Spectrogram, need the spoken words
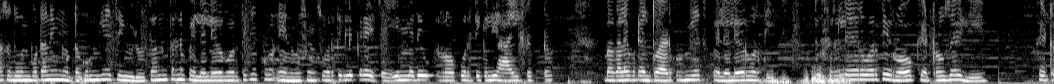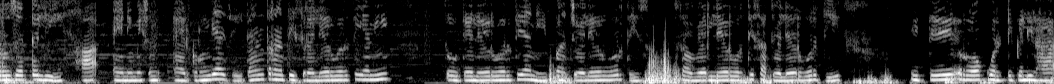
असं दोन बोटाने मोठं करून घ्यायचं व्हिडिओ. त्यानंतर पहिल्या लेअरवरती क्लिक करून ॲनिमेशन्सवरती क्लिक करायचं. आहे इनमध्ये रॉक वर्टिकली हा इफेक्ट बघायला भेटेल तो ॲड करून घ्यायचा पहिल्या लेअरवरती. दुसऱ्या लेअरवरती रॉक हेट्रोझॉइली हेट्रोझॉटली हा ॲनिमेशन ॲड करून घ्यायचं. त्यानंतर तिसऱ्या लेअरवरती आणि चौथ्या लेअरवरती आणि पाचव्या लेअरवरती सहाव्या लेअरवरती सातव्या लेअरवरती इथे रॉक वर्टिकली हा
